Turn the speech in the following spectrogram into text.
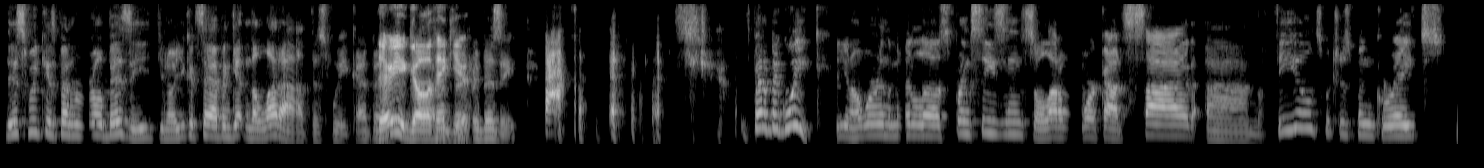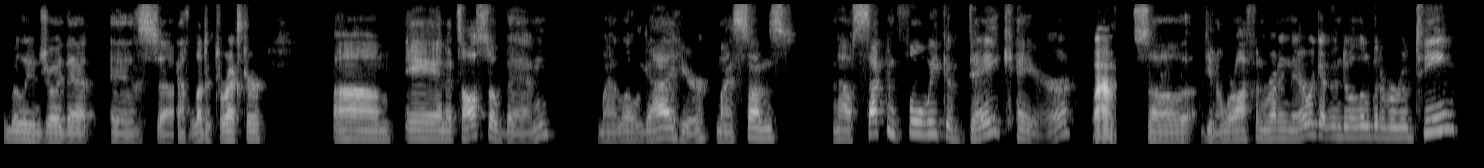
This week has been real busy. You know, you could say I've been getting the let out this week. I've been, there you go. I've Thank you. Very busy. it's been a big week. You know, we're in the middle of spring season, so a lot of work outside on the fields, which has been great. Really enjoy that as uh, athletic director. Um, and it's also been my little guy here, my son's now second full week of daycare. Wow. So, you know, we're off and running there. We're getting into a little bit of a routine,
